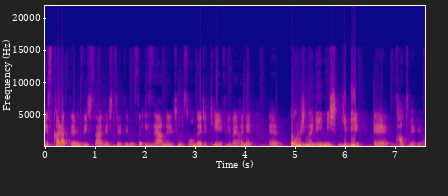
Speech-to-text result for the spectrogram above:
biz karakterimizi içselleştirdiğimizde izleyenler için de son derece keyifli ve hani e, orijinaliymiş gibi e, tat veriyor.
